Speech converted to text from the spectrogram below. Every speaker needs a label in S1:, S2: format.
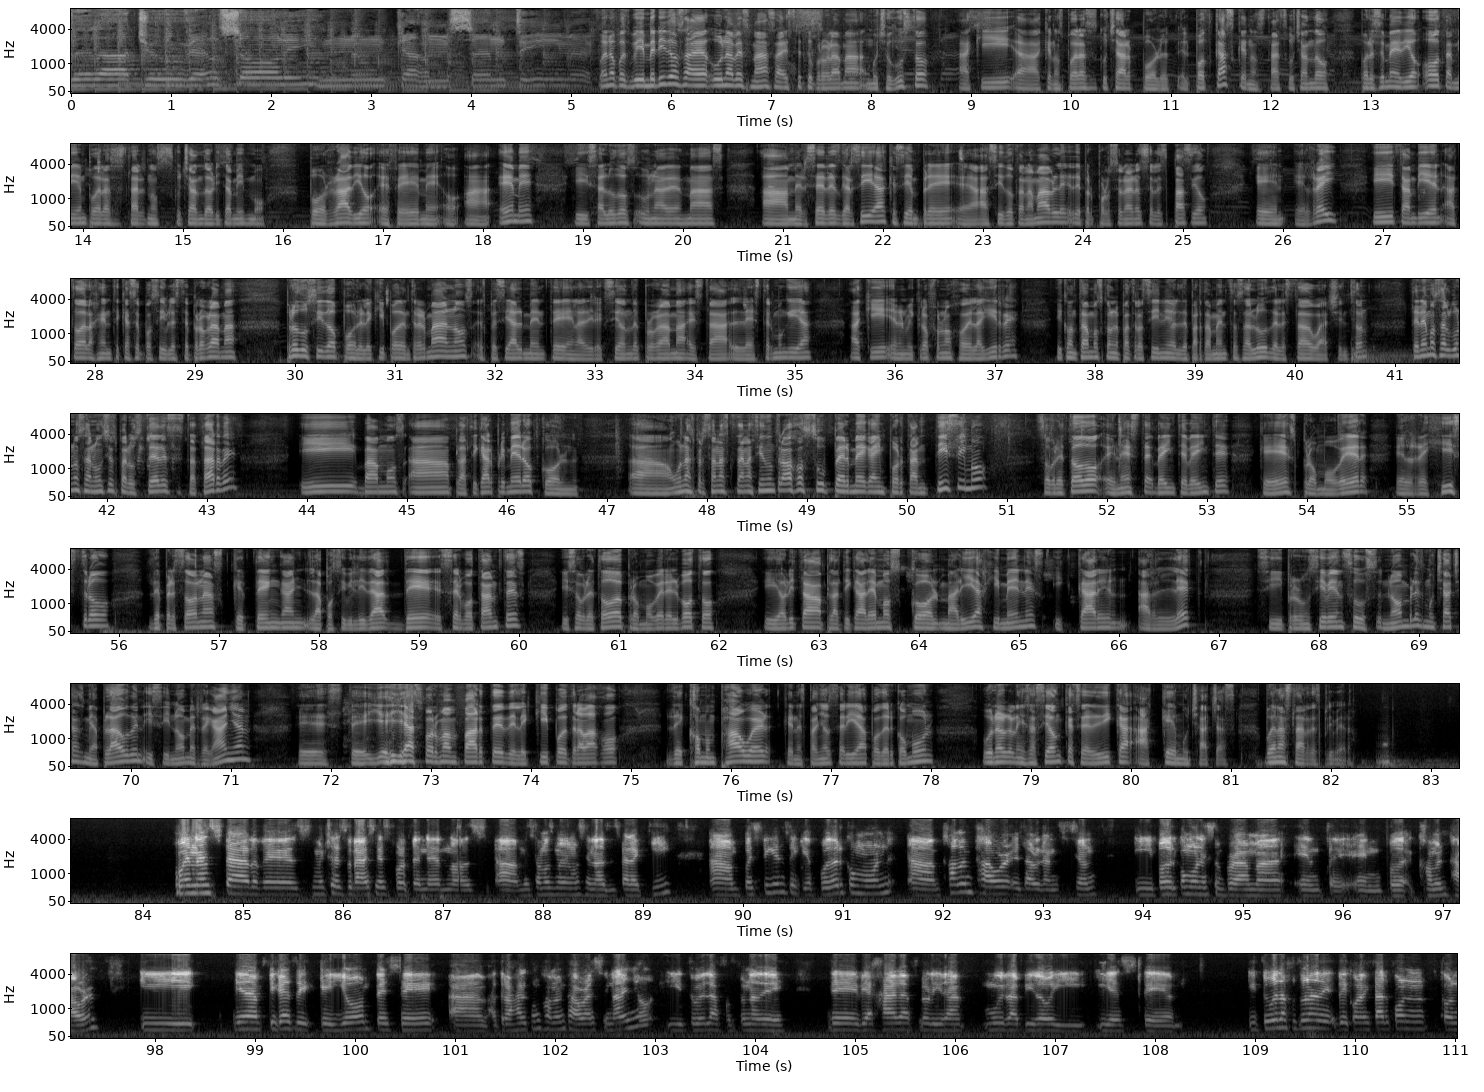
S1: De la lluvia el sol y nunca me sentí
S2: Bueno, pues bienvenidos a, una vez más a este tu programa, mucho gusto. Aquí uh, que nos podrás escuchar por el podcast, que nos está escuchando por ese medio, o también podrás estarnos escuchando ahorita mismo por radio, FM o AM. Y saludos una vez más a Mercedes García, que siempre eh, ha sido tan amable de proporcionarnos el espacio en El Rey y también a toda la gente que hace posible este programa, producido por el equipo de Entre Hermanos, especialmente en la dirección del programa está Lester Munguía, aquí en el micrófono Joel Aguirre y contamos con el patrocinio del Departamento de Salud del Estado de Washington. Tenemos algunos anuncios para ustedes esta tarde y vamos a platicar primero con uh, unas personas que están haciendo un trabajo súper mega importantísimo sobre todo en este 2020, que es promover el registro de personas que tengan la posibilidad de ser votantes y sobre todo de promover el voto. Y ahorita platicaremos con María Jiménez y Karen Arlet. Si pronuncié bien sus nombres, muchachas, me aplauden y si no, me regañan. Este, y ellas forman parte del equipo de trabajo de Common Power, que en español sería Poder Común, una organización que se dedica a qué, muchachas. Buenas tardes primero.
S3: Buenas tardes, muchas gracias por tenernos. Um, estamos muy emocionados de estar aquí. Um, pues fíjense que Poder Común, um, Common Power es la organización y Poder Común es un programa entre, en Common Power. Y mira, fíjate que yo empecé a trabajar con Common Power hace un año y tuve la fortuna de, de viajar a Florida muy rápido y, y este y tuve la fortuna de, conectar con, con,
